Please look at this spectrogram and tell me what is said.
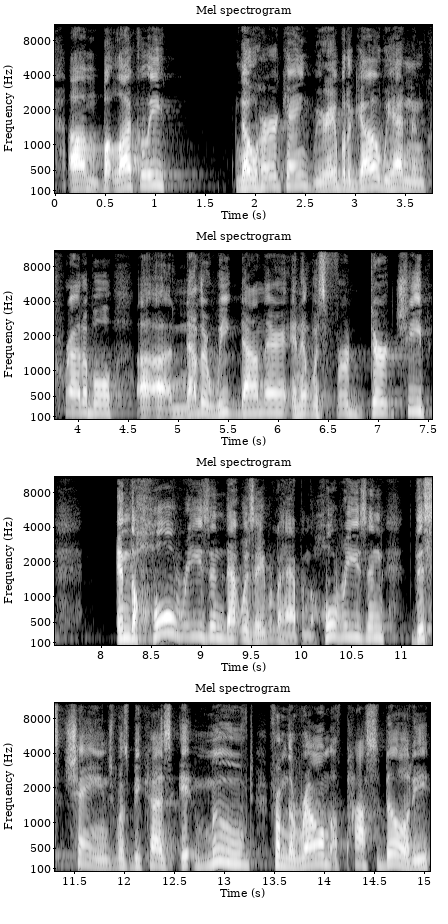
um, but luckily, no hurricane. We were able to go. We had an incredible uh, uh, another week down there, and it was for dirt cheap. And the whole reason that was able to happen, the whole reason this change was because it moved from the realm of possibility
